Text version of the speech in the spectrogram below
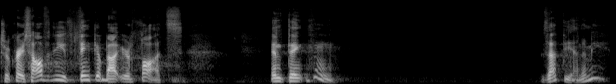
to Christ? How often do you think about your thoughts and think, hmm, is that the enemy?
